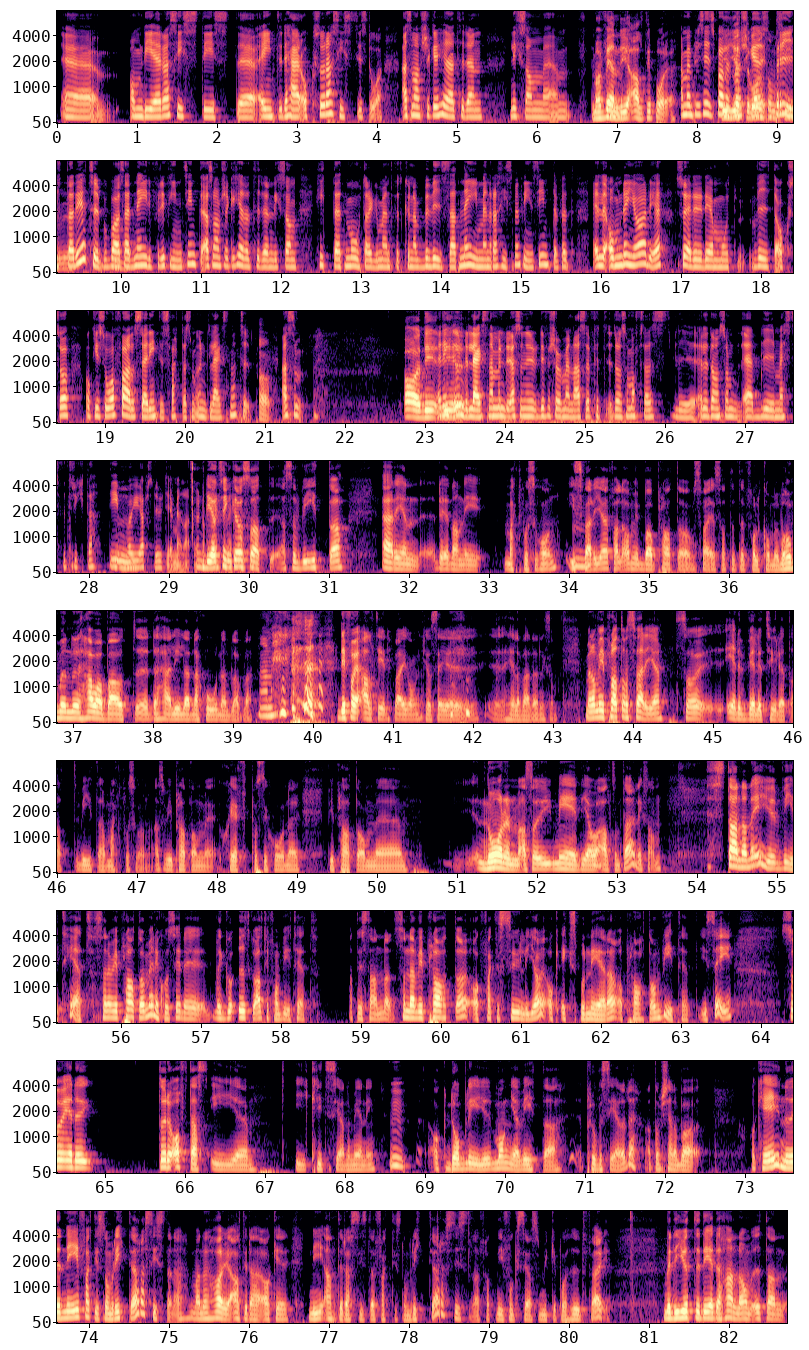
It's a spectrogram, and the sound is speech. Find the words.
eh, eh, om det är rasistiskt, eh, är inte det här också rasistiskt då? Alltså man försöker hela tiden liksom eh, Man vänder ju alltid på det. Ja men precis, bara för är att man försöker bryta det typ och bara säga nej för det finns inte. Alltså man försöker hela tiden liksom hitta ett motargument för att kunna bevisa att nej men rasismen finns inte. För att, eller om den gör det så är det det mot vita också. Och i så fall så är det inte svarta som är underlägsna typ. Ja. Alltså, Ja, det, inte det, underlägsna men du- alltså, du förstår vad jag menar. Alltså för de som oftast blir, eller de som är, blir mest förtryckta. Det var ju absolut det jag menar. Mm. det jag tänker också att alltså, vita är en, redan i maktposition i Mm. Sverige i alla fall. Om vi bara pratar om Sverige så att inte folk kommer bara, "Oh, men how about eh, det här lilla nationen bla bla. Men, Det får jag alltid varje gång jag säger eh, hela världen liksom. Men om vi pratar om Sverige så är det väldigt tydligt att vita har maktpositioner. Alltså vi pratar om eh, chefpositioner, vi pratar om eh, norm, alltså i media och allt sånt där liksom. Standarden är ju vithet, så när vi pratar om människor så är det, vi går- utgår alltid från vithet. Att det är standard. Så när vi pratar och faktiskt synliggör och exponerar och pratar om vithet i sig så är det, då är det oftast i, eh, i kritiserande mening. mm, Och då blir ju många vita provocerade. Att de känner bara Okej, nu är ni faktiskt de riktiga rasisterna. Man hör ju alltid det här, okej, ni antirasister är faktiskt de riktiga rasisterna för att ni fokuserar så mycket på hudfärg. Men det är ju inte det det handlar om, utan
